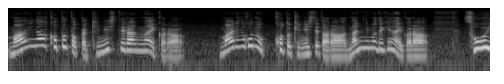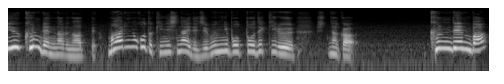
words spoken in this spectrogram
う周りのこととか気にしてらんないから周りのことこと気にしてたら何にもできないからそういう訓練になるなって周りのこと気にしないで自分に没頭できるなんか訓練場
